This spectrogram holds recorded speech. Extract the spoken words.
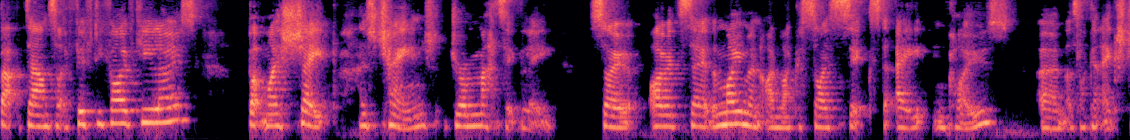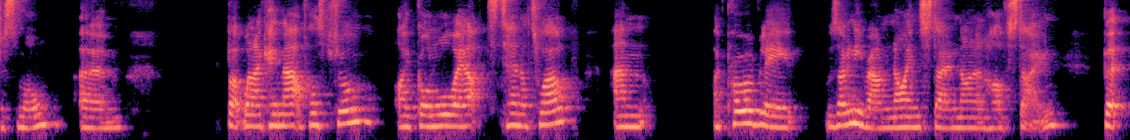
back down to like 55 kilos, but my shape has changed dramatically. So I would say at the moment I'm like a size six to eight in clothes. Um, that's like an extra small. Um, but when I came out of hospital, I'd gone all the way up to 10 or 12, and I probably was only around nine stone, nine and a half stone. But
